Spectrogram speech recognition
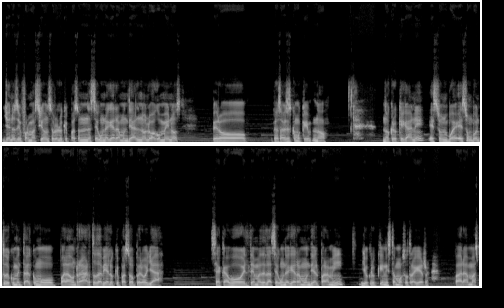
llenos de información sobre lo que pasó en una Segunda Guerra Mundial. No lo hago menos, pero, pero a veces como que no. No creo que gane. Es un, buen, es un buen documental como para honrar todavía lo que pasó, pero ya se acabó el tema de la Segunda Guerra Mundial para mí. Yo creo que necesitamos otra guerra para más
